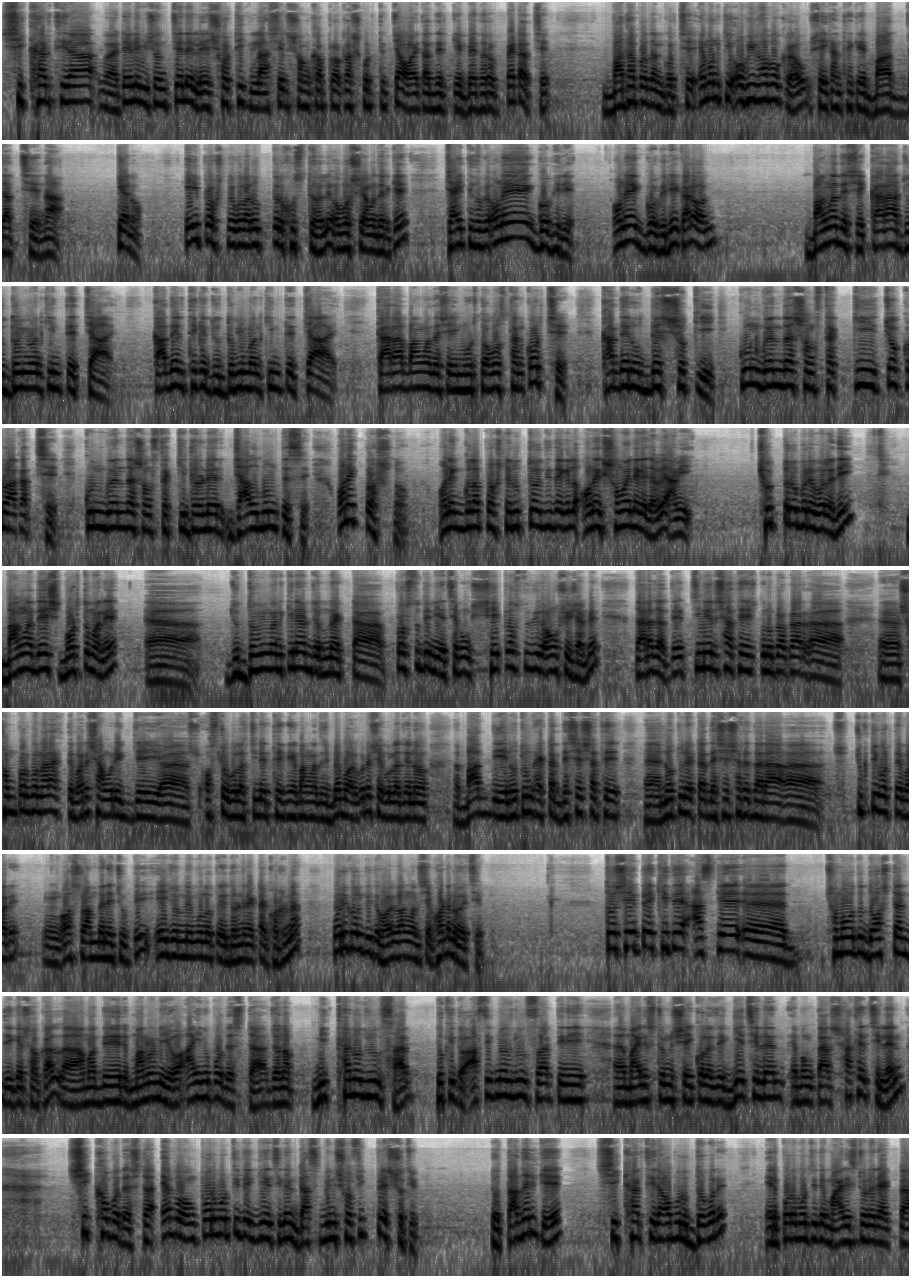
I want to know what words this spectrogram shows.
শিক্ষার্থীরা টেলিভিশন চ্যানেলে সঠিক লাশের সংখ্যা প্রকাশ করতে চাওয়ায় তাদেরকে বেধরক পেটাচ্ছে, বাধা প্রদান করছে, এমনকি অভিভাবকরাও সেইখান থেকে বাদ যাচ্ছে না। কেন? এই প্রশ্নগুলোর উত্তর খুঁজতে হলে অবশ্যই আমাদেরকে চাইতে হবে অনেক গভীরে অনেক গভীরে, কারণ বাংলাদেশে কারা যুদ্ধ বিমান কিনতে চায়? কাদের থেকে যুদ্ধবিমান কিনতে চায়? কারা বাংলাদেশে এই মুহূর্তে অবস্থান করছে? কাদের উদ্দেশ্য কি? কোন গোয়েন্দা সংস্থা কি চক্র আঁকাচ্ছে? কোন গোয়েন্দা সংস্থা কি ধরনের জাল বুনতেছে? অনেক প্রশ্ন। অনেকগুলা প্রশ্নের উত্তর দিতে গেলে অনেক সময় লেগে যাবে। আমি ছোট্টর উপরে বলে দিই, বাংলাদেশ বর্তমানে আহ, যুদ্ধবিমান কেনার জন্য একটা প্রস্তুতি নিয়েছে এবং সেই প্রস্তুতির অংশ হিসাবে তারা যাতে চীনের সাথে কোনো প্রকার সম্পর্ক না রাখতে পারে সামরিক যেই অস্ত্রগুলো চীনের থেকে বাংলাদেশ ব্যবহার করে সেগুলো যেন বাদ দিয়ে নতুন একটা দেশের সাথে নতুন একটা দেশের সাথে তারা চুক্তি করতে পারে অস্ত্র আমদানি চুক্তি। এই জন্য মূলত এই ধরনের একটা ঘটনা পরিকল্পিতভাবে বাংলাদেশে ঘটানো হয়েছে। তো সেই প্রেক্ষিতে আজকে সম্ভবত দশটার দিকে সকাল আমাদের মাননীয় আইন উপদেষ্টা জনাব মিথ্যা নজরুল স্যার দুঃখিত। আসিফ নজরুল স্যার, তিনি মাইলস্টোন সেই কলেজে গিয়েছিলেন এবং তার সাথে ছিলেন শিক্ষা উপদেষ্টা এবং পরবর্তীতে গিয়েছিলেন ডাস্টবিন শফিক প্রেস সচিব। তো তাদেরকে শিক্ষার্থীরা অবরুদ্ধ করে, এর পরবর্তীতে মাইলস্টোনের একটা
